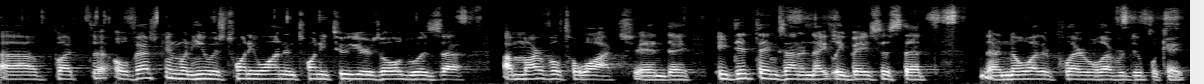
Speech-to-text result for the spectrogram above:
uh, but uh, Ovechkin, when he was 21 and 22 years old, was uh, a marvel to watch. And uh, he did things on a nightly basis that uh, no other player will ever duplicate.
